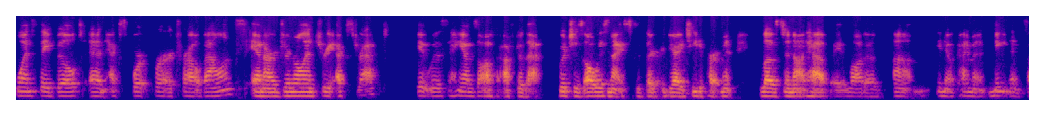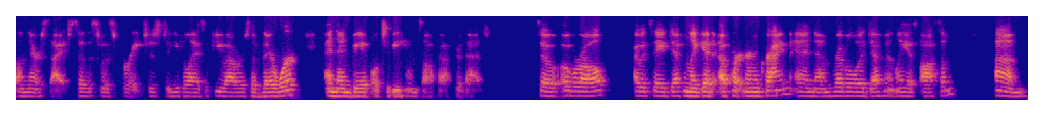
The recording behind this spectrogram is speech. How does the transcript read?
Once they built an export for our trial balance and our journal entry extract, it was hands off after that, which is always nice because the IT department loves to not have a lot of um, you know kind of maintenance on their side. So this was great just to utilize a few hours of their work and then be able to be hands off after that. So overall i would say definitely get a partner in crime and um, definitely is awesome. Um,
